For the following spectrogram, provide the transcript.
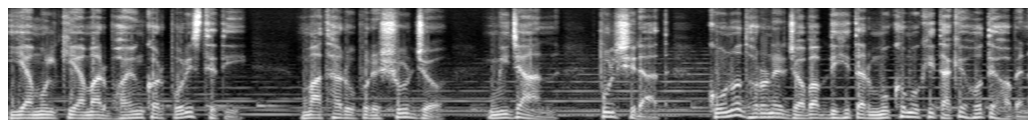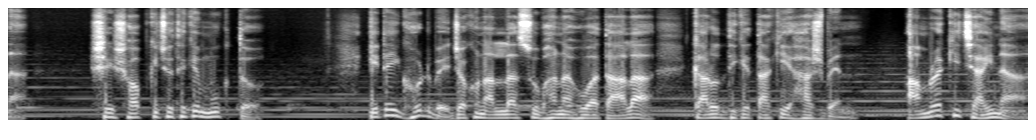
ইয়ামুল কিয়ামার ভয়ঙ্কর পরিস্থিতি, মাথার উপরে সূর্য, মিজান পুলসিরাত কোনো ধরনের জবাবদিহিতার মুখোমুখি তাকে হতে হবে না। সে সবকিছু থেকে মুক্ত। এটাই ঘটবে যখন আল্লাহ সুবহানা হুয়া তাআলা কারোর দিকে তাকিয়ে হাসবেন। আমরা কি চাই না?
